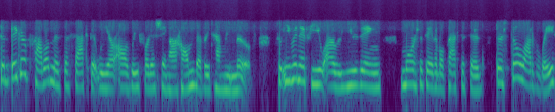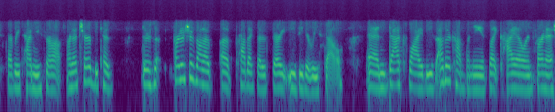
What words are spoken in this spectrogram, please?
The bigger problem is the fact that we are all refurnishing our homes every time we move. So even if you are using more sustainable practices, there's still a lot of waste every time you throw out furniture because there's furniture is not a, a product that is very easy to resell, and that's why these other companies like Kaiyo and Fernish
